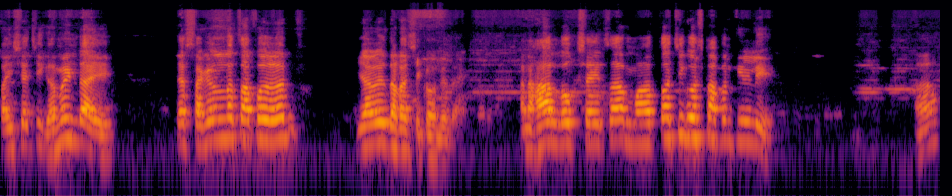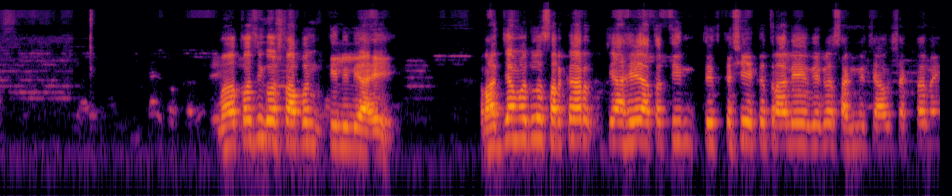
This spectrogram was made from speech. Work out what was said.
पैशाची घमेंड आहे त्या सगळ्यांनाच आपण यावेळी धडा शिकवलेला आहे. आणि हा लोकशाहीचा महत्वाची गोष्ट आपण केलेली आहे. हा? महत्वाची गोष्ट आपण केलेली आहे. राज्यामधलं सरकार जे आहे आता तीन ते कसे एकत्र आले वेगळं सांगण्याची आवश्यकता नाही.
